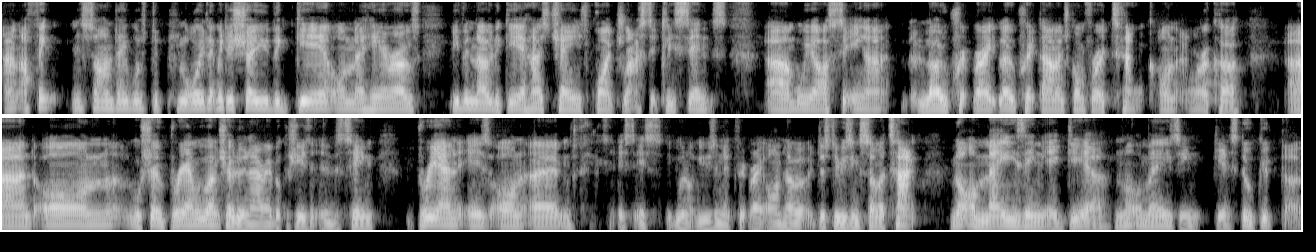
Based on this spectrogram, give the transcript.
and I think Nisande was deployed. Let me just show you the gear on the heroes. Even though the gear has changed quite drastically since, um, we are sitting at low crit rate, low crit damage, gone for attack on Araka. And on, we'll show Brienne, we won't show Lunaria because she isn't in the team. Brienne is on, um, it's, it's, we're not using the crit rate on her, just using some attack. Not amazing gear, not amazing gear, still good though.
